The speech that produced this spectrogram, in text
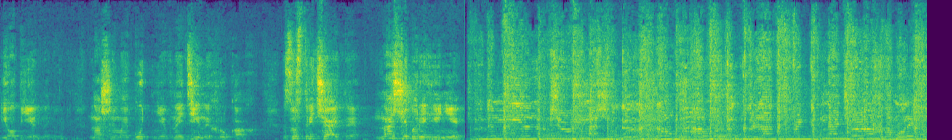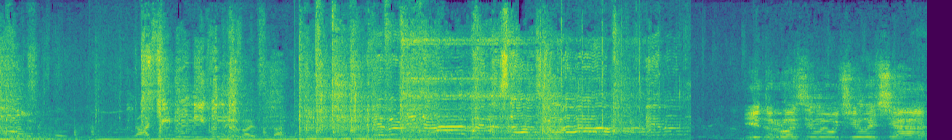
і об'єднані. Наше майбутнє в надійних руках. Зустрічайте наші берегині Підрозділи училища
